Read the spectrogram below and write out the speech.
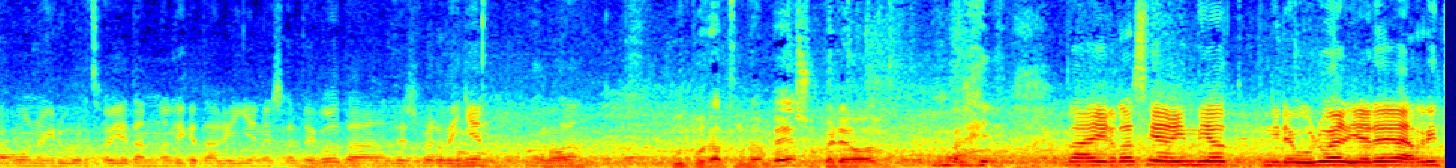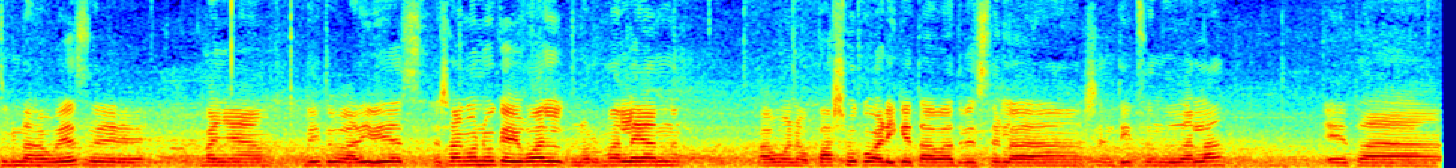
ba, bueno, hiru bertso horietan alik eta gehien esateko, eta desberdinen, nola da. Kultu erantzunen be, superero. Bai, bai, grazia egin diot nire buruari ere, harritu nahu ez, e, baina, ditu, adibidez, esango nuke igual normalean ba, bueno, pasoko ariketa bat bezala sentitzen dudala, eta,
